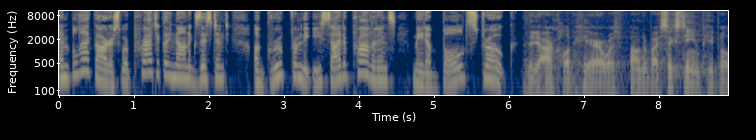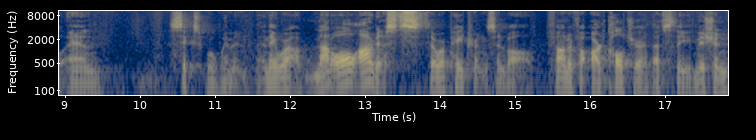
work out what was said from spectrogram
and black artists were practically non existent, a group from the east side of Providence made a bold stroke. The art club here was founded by 16 people, and six were women. And they were not all artists, there were patrons involved. Founded for art culture, that's the mission,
